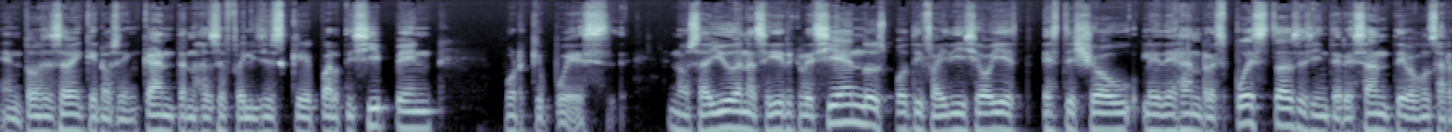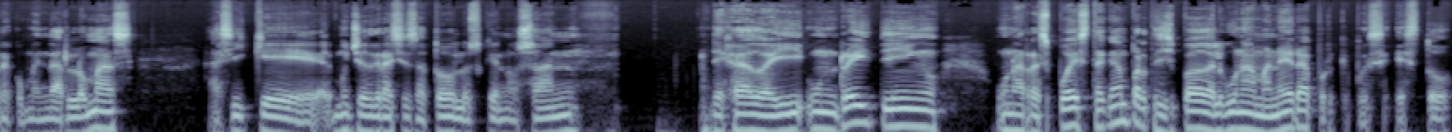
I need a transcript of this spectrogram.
Entonces saben que nos encanta, nos hace felices que participen porque pues nos ayudan a seguir creciendo. Spotify dice, oye, este show le dejan respuestas, es interesante, vamos a recomendarlo más. Así que muchas gracias a todos los que nos han dejado ahí un rating, una respuesta, que han participado de alguna manera, porque pues esto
